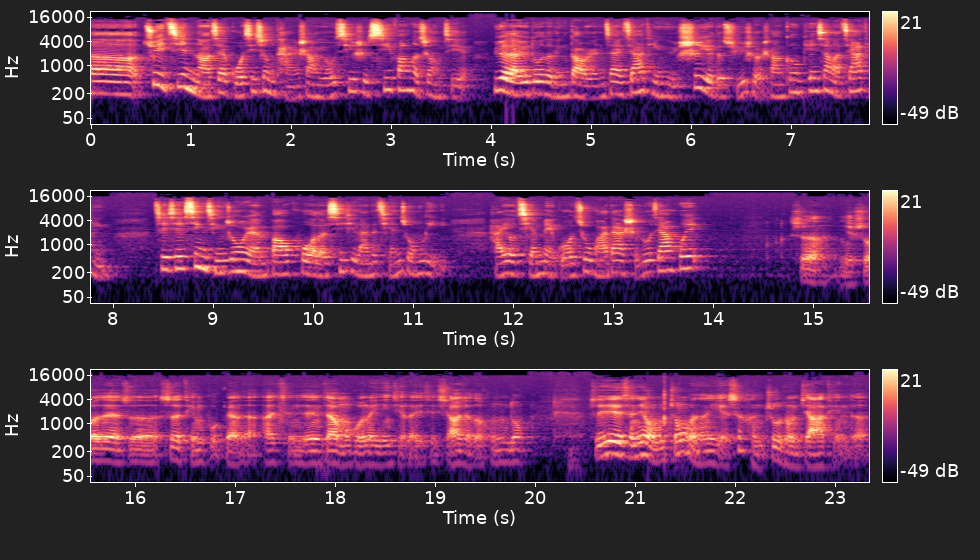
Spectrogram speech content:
呃，最近呢，在国际政坛上，尤其是西方的政界，越来越多的领导人在家庭与事业的取舍上更偏向了家庭。这些性情中人包括了新西兰的前总理，还有前美国驻华大使骆家辉。是啊，你说的是是挺普遍的，还曾经在我们国内引起了一些小小的轰动。实际曾经我们中国人也是很注重家庭的。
